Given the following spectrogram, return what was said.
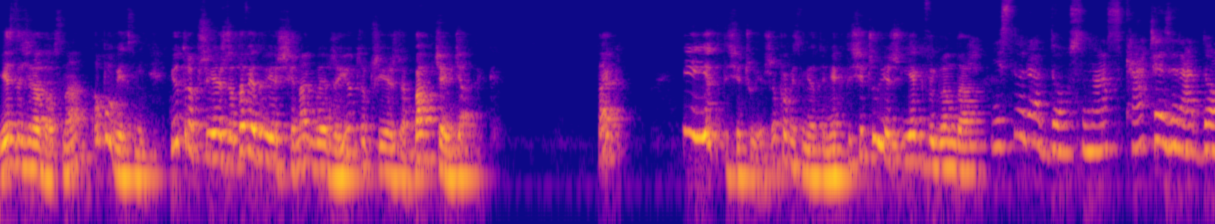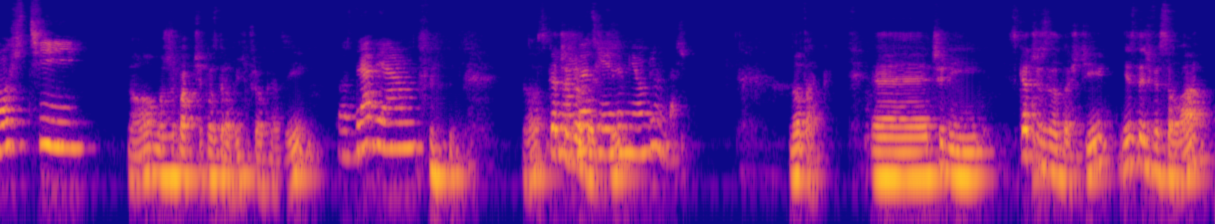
Jesteś radosna? Opowiedz mi. Jutro przyjeżdża, dowiadujesz się nagle, że jutro przyjeżdża babcia i dziadek. Tak? I jak ty się czujesz? Opowiedz mi o tym, jak ty się czujesz i jak wygląda. Jestem radosna, skaczę z radości. No, możesz babcię pozdrowić przy okazji. Pozdrawiam. No, skaczesz z Mam nadzieję, że radości. mnie oglądasz. No tak. E, czyli skaczesz z radości, jesteś wesoła.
